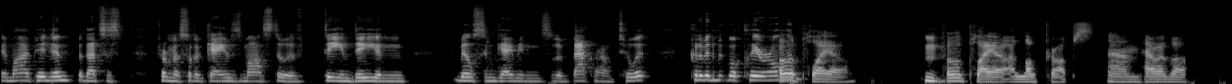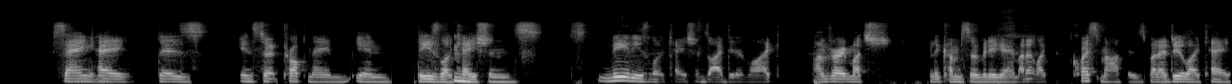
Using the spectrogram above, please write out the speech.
in my opinion. But that's just from a sort of games master of D and D and Milsim gaming sort of background to it. Could have been a bit more clearer on From a player, Hmm. from a player, I love props. Um, however, saying, "Hey, there's insert prop name in these locations near these locations," I didn't like. I'm very much when it comes to a video game. I don't like quest markers, but I do like, hey,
